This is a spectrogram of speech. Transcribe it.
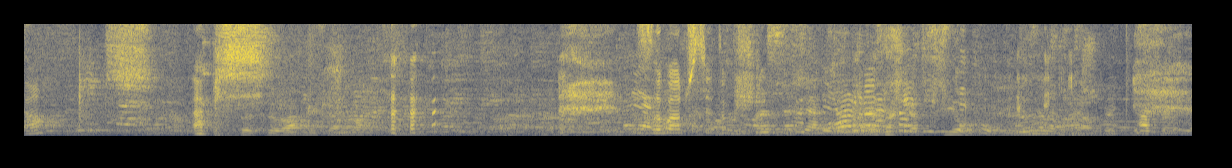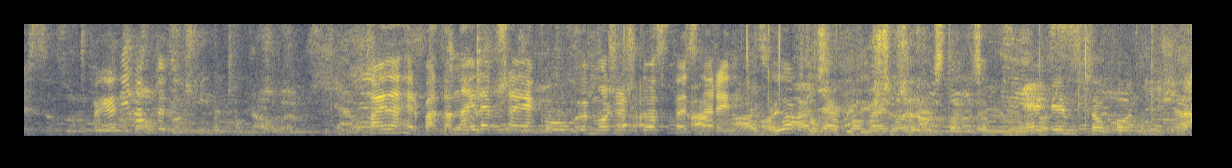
co? A psz, Zdecydowanie. zobaczcie tu wszyscy. A ja nie mam tego Fajna herbata, najlepsza jaką możesz dostać na rynku. A jak to zrobiliście, że jest tak zamknięte? Nie wiem co podnieść na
